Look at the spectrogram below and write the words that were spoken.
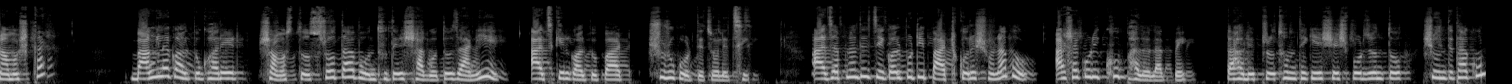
নমস্কার। বাংলা গল্প ঘরের সমস্ত শ্রোতা বন্ধুদের স্বাগত জানিয়ে আজকের গল্প পাঠ শুরু করতে চলেছি। আজ আপনাদের যে গল্পটি পাঠ করে শোনাবো, আশা করি খুব ভালো লাগবে। তাহলে প্রথম থেকে শেষ পর্যন্ত শুনতে থাকুন।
